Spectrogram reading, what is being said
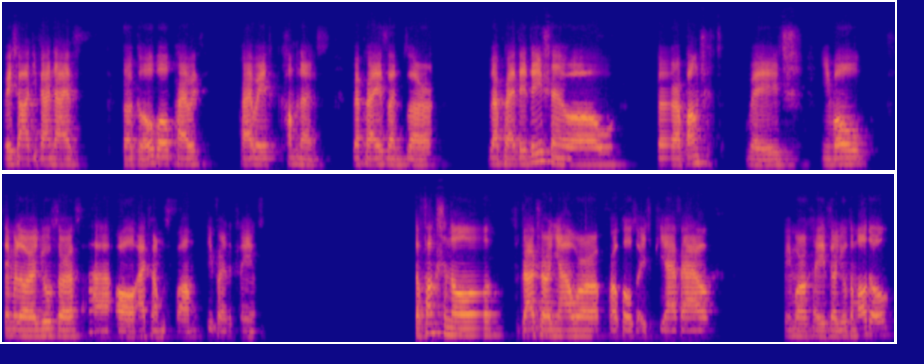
which are defined as the global private private components, represent the representation of the bunches which involve similar users uh, or items from different clients. The functional structure in our proposed HPFL framework is the user model.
